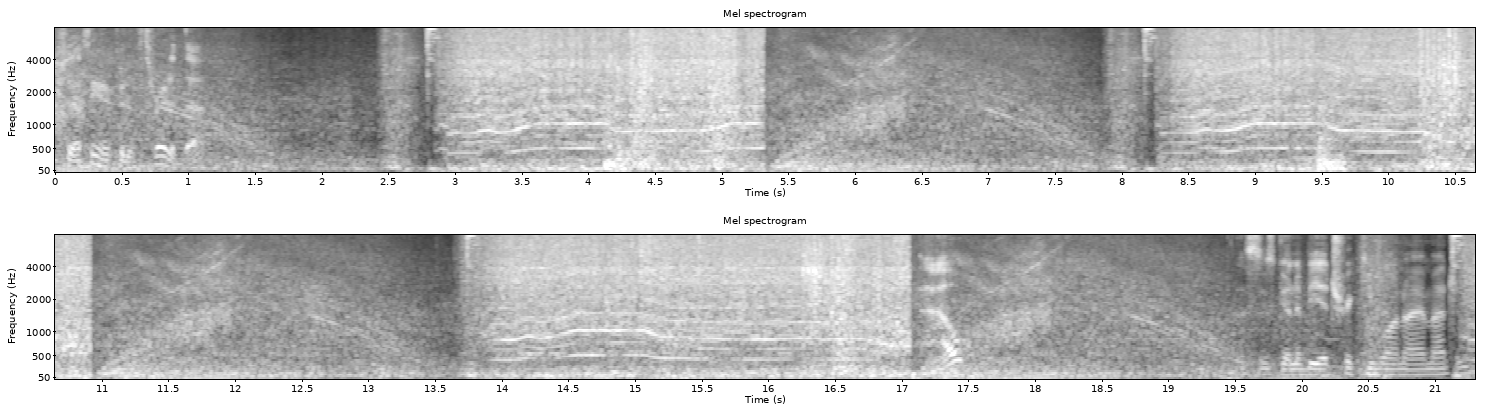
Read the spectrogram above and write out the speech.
Actually, I think I could have threaded that. Ow. This is going to be a tricky one, I imagine.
